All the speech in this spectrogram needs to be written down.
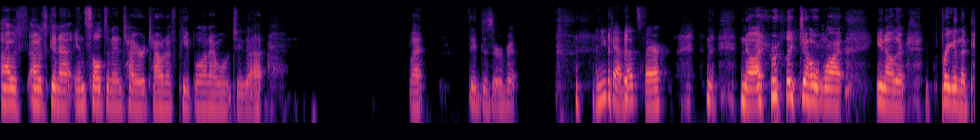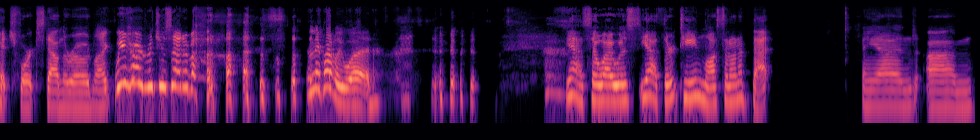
I was I was gonna insult an entire town of people and I won't do that. But they deserve it. And you can. That's fair. No, I really don't want, you know, they're bringing the pitchforks down the road like, we heard what you said about us. And they probably would. yeah, so I was, yeah, 13, lost it on a bet. And um,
